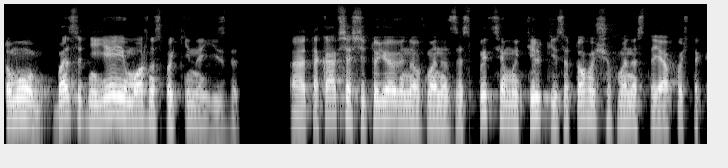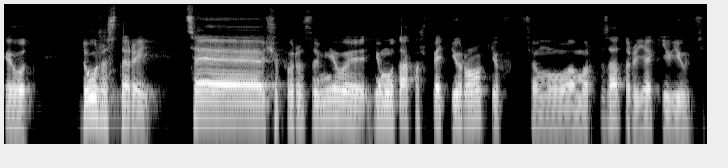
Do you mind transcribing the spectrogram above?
Тому без однієї можна спокійно їздити. Е, така вся ситуйовіна в мене зі спицями тільки за того, що в мене стояв ось такий от дуже старий. Це, щоб ви розуміли, йому також 5 років цьому амортизатору, як і вілці.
